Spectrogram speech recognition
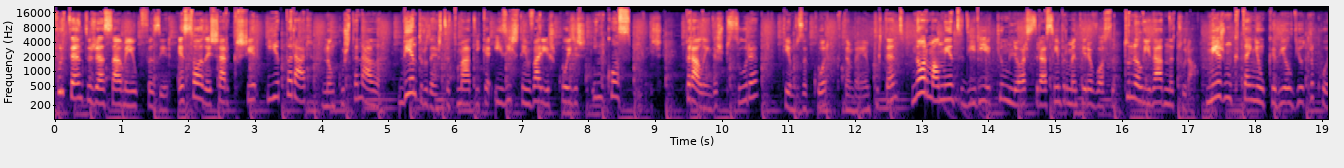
Portanto, já sabem o que fazer. É só deixar crescer e aparar. Não custa nada. Dentro desta temática existem várias coisas inconcebíveis. Para além da espessura, temos a cor, que também é importante. Normalmente diria que o melhor será sempre manter a vossa tonalidade natural, mesmo que tenham o cabelo de outra cor.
